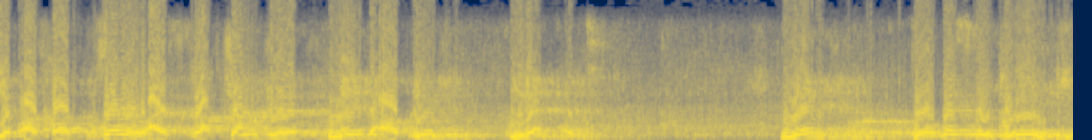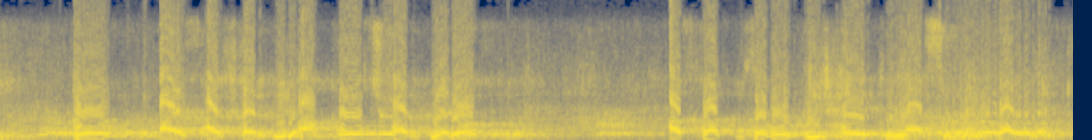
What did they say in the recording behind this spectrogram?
Եվ Աստված ուզե որ այս խրախճանքը մենք ապրենք իրեն հետ։ Մենք որպես ընդունենք, որ այս աշխարհը իր ամբողջ բարիկներով Աստված ուզե որ իր հետ միասին մենք վայելենք։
